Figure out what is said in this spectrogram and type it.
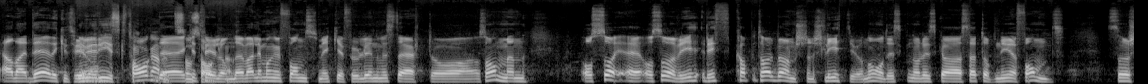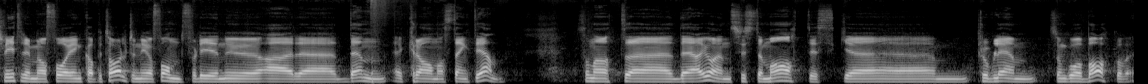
Ja, nei, Det er det ikke Det är tvil ju om. risktagandet Det er som ikke tvil om. Det er veldig mange fond som ikke er fullinvestert, og, og sånn, men også, eh, også ri- riskkapitalbransjen sliter jo nå. De, sk- når de skal sette opp nye fond, så sliter de med å få inn kapital til nye fond, fordi nå er eh, den krana stengt igjen. Sånn at eh, det er jo en systematisk problem som går bakover.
